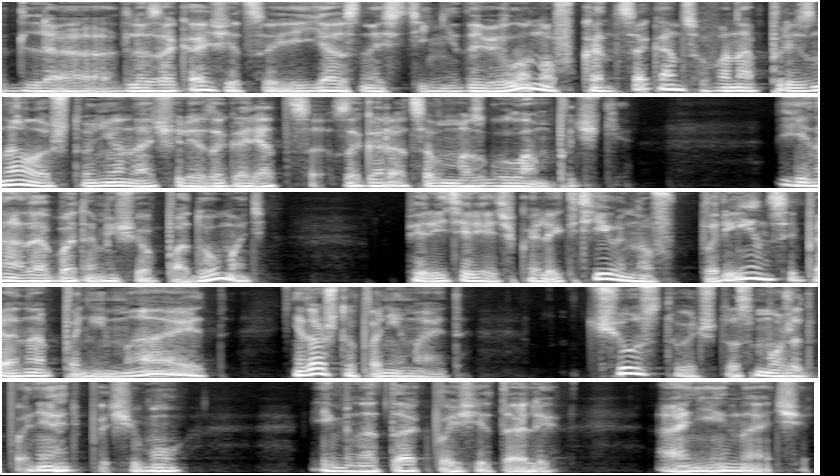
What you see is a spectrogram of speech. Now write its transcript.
для, для заказчицы ясности не довело, но в конце концов она признала, что у нее начали загоряться, загораться в мозгу лампочки. И надо об этом еще подумать, перетереть в коллективе, но в принципе она понимает, не то что понимает, чувствует, что сможет понять, почему именно так посчитали, а не иначе.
